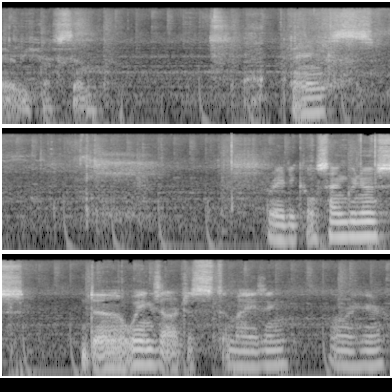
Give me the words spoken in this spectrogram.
There we have some tanks. Really cool Sanguinus. The wings are just amazing over here.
